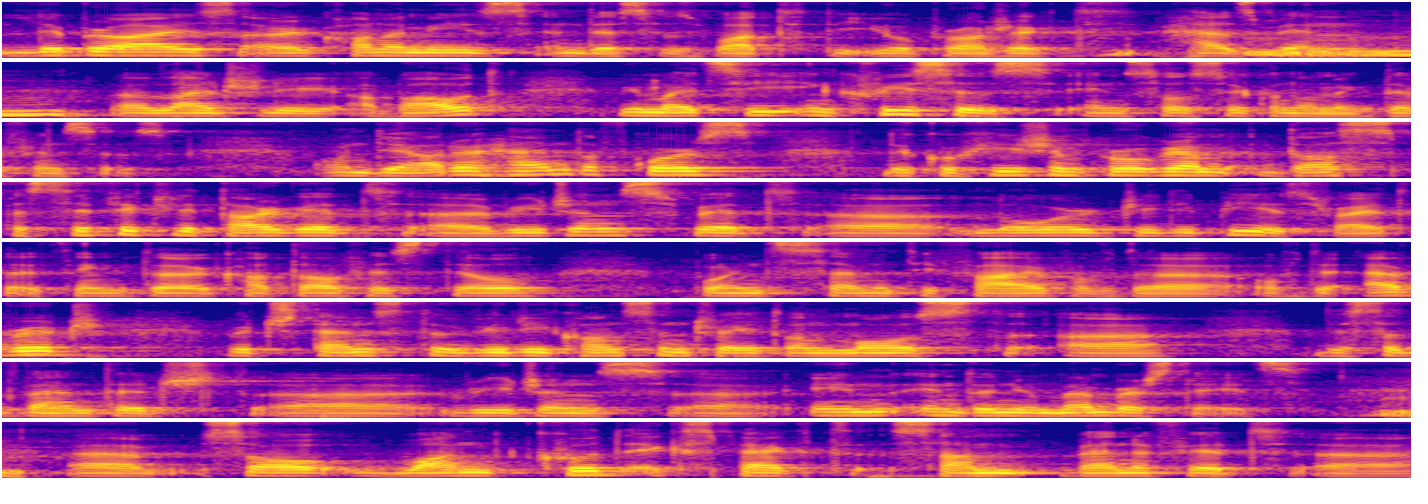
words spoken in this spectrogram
liberalize our economies, and this is what the EU project has been mm-hmm. uh, largely about, we might see increases in socioeconomic differences. On the other hand, of course, the cohesion program does specifically target uh, regions with uh, lower GDPs, right? I think the cutoff is still 0.75 of the of the average, which tends to really concentrate on most uh, disadvantaged uh, regions uh, in, in the new member states. Mm. Um, so one could expect some benefit uh,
